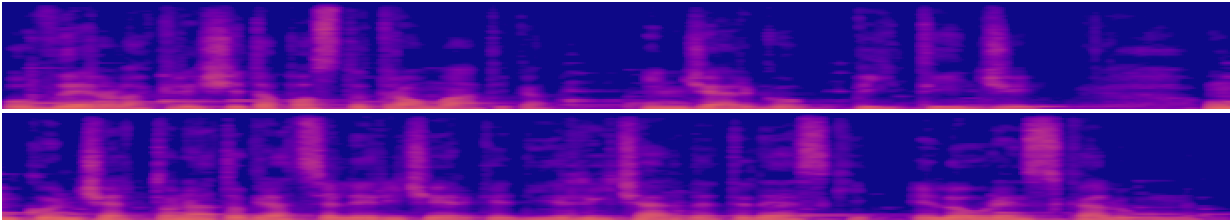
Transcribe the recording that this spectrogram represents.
ovvero la crescita post-traumatica, in gergo PTG un concetto nato grazie alle ricerche di Richard Tedeschi e Lawrence Calhoun.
